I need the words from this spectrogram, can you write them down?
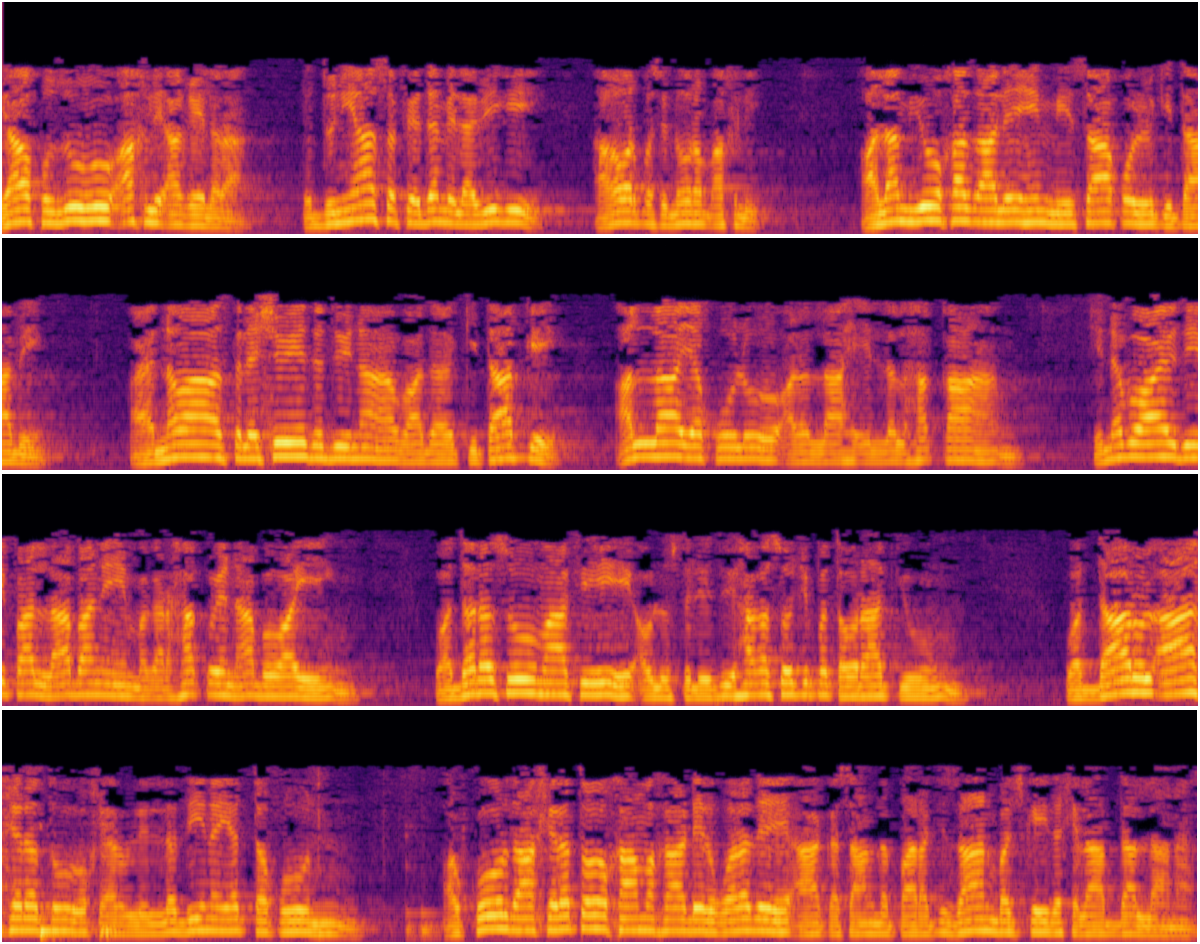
یا خذوه اخلی اغه لرا د دنیا څخه فایده ملاویږي هغه ور پس نورم اخلی علم یوخذ علیهم میثاق الكتاب انو اصل شوی د دوی نه وعده کتاب کې الله یقولو علی الله الا الحق چې نه بوای دی په الله باندې مگر حق و نه بوای ودرسو ما فی او لستلی دوی هغه سوچ په تورات کې والدار الاخرته خير للذين يتقون او کور د اخرت او خامخا ډیر غوړه ده آ کسان د پاره چې ځان بچ کړي د خلاف د الله نه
